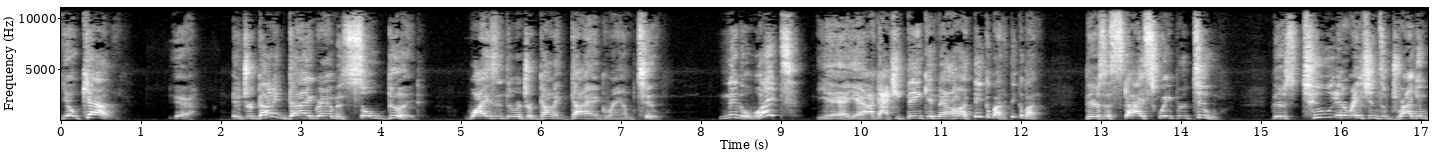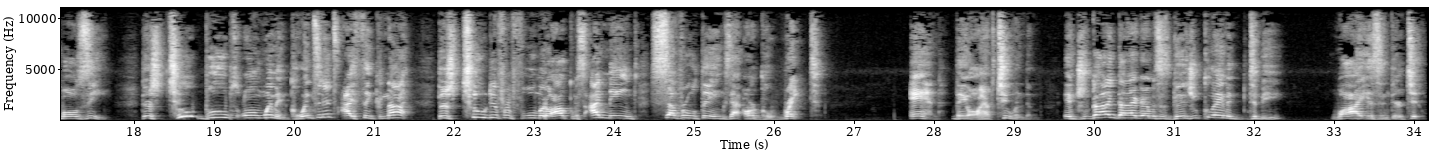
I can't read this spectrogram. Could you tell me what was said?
Yo, Cali, Yeah. if Dragonic Diagram is so good, why isn't there a Dragonic Diagram too? Nigga, what? Yeah, yeah, I got you thinking now, huh? Think about it, think about it. There's a Skyscraper too. There's two iterations of Dragon Ball Z. There's two boobs on women. Coincidence? I think not. There's two different Full Metal Alchemists. I named several things that are great. And they all have two in them. If Dragonic Diagram is as good as you claim it to be, why isn't there two?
